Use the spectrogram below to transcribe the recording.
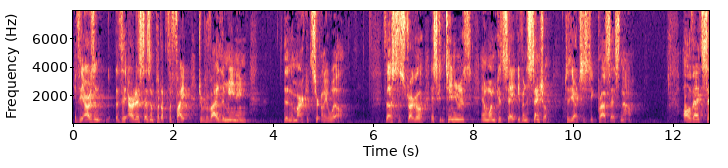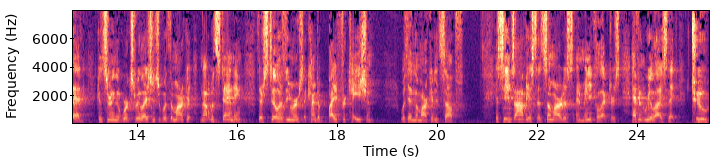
If the artist doesn't put up the fight to provide the meaning, then the market certainly will. Thus, the struggle is continuous and one could say even essential to the artistic process now. All that said, concerning the work's relationship with the market, notwithstanding, there still has emerged a kind of bifurcation within the market itself. It seems obvious that some artists and many collectors haven't realized that two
